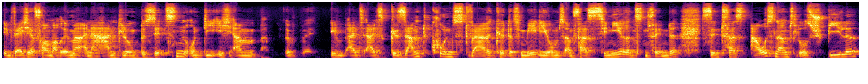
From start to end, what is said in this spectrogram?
in welcher Form auch immer eine Handlung besitzen und die ich am äh, als, als Gesamtkunstwerke des Mediums am faszinierendsten finde, sind fast ausnahmslos Spiele,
